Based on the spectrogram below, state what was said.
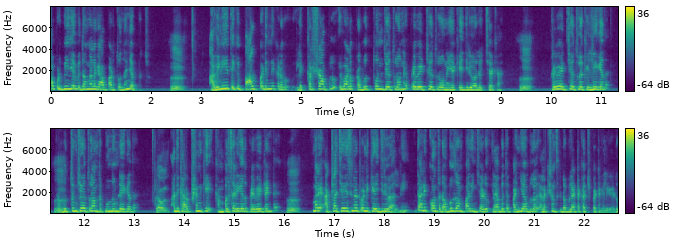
అప్పుడు బీజేపీ దొంగలు కాపాడుతుందని చెప్పొచ్చు. అవినీతికి పాల్పడింది ఇక్కడ లిక్కర్ షాపులు ఇవాళ ప్రభుత్వం చేతిలోనే ప్రైవేట్ చేతిలో ఉన్నాయా కేజ్రీవాల్ వచ్చాక. ప్రైవేట్ చేతిలోకి వెళ్ళాయి కదా. ప్రభుత్వం చేతులు అంతకు ముందు ఉండే కదా. అది కరప్షన్కి కంపల్సరీ కదా ప్రైవేట్ అంటే. మరి అట్లా చేసినటువంటి కేజ్రీవాల్ని దానికి కొంత డబ్బులు సంపాదించాడు లేకపోతే పంజాబ్లో ఎలక్షన్స్కి డబ్బులు ఎట్లా ఖర్చు పెట్టగలిగాడు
